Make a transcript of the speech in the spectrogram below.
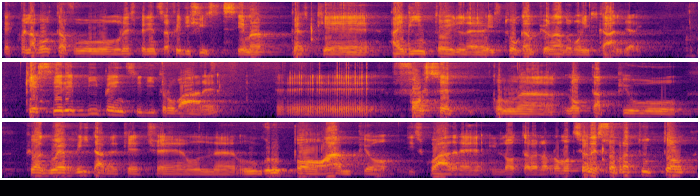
e quella volta fu un'esperienza felicissima perché hai vinto il, il, tuo campionato con il Cagliari. Che Serie B pensi di trovare? Eh, forse con una lotta più più agguerrita perché c'è un, un, gruppo ampio di squadre in lotta per la promozione e soprattutto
